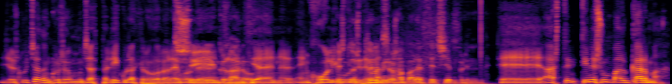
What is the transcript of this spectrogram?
Yo he escuchado incluso en muchas películas que luego hablaremos de la influencia claro. en, en, Hollywood Estos y demás. términos aparecen siempre. Eh, ten, tienes un mal karma.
